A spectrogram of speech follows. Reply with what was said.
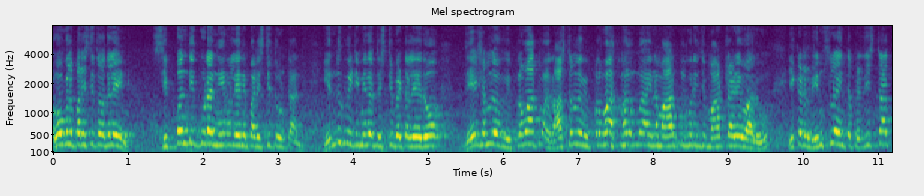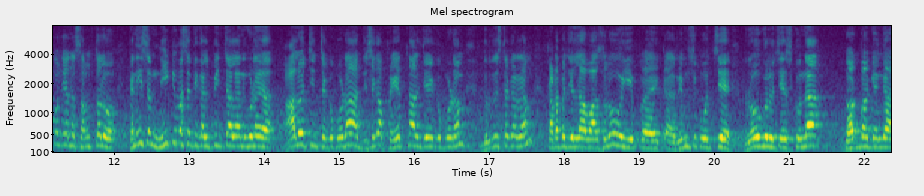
రోగుల పరిస్థితి వదిలేయండి. సిబ్బందికి కూడా నీరు లేని పరిస్థితి ఉంటుంది. ఎందుకు వీటి మీద దృష్టి పెట్టలేదో? దేశంలో విప్లవాత్మక రాష్ట్రంలో విప్లవాత్మకమైన మార్పుల గురించి మాట్లాడేవారు. ఇక్కడ రిమ్స్లో ఇంత ప్రతిష్టాత్మకమైన సంస్థలో కనీసం నీటి వసతి కల్పించాలని కూడా ఆలోచించకపోవడం ఆ దిశగా ప్రయత్నాలు చేయకపోవడం దురదృష్టకరం. కడప జిల్లా వాసులు ఈ రిమ్స్కు వచ్చే రోగులు చేసుకున్న దౌర్భాగ్యంగా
